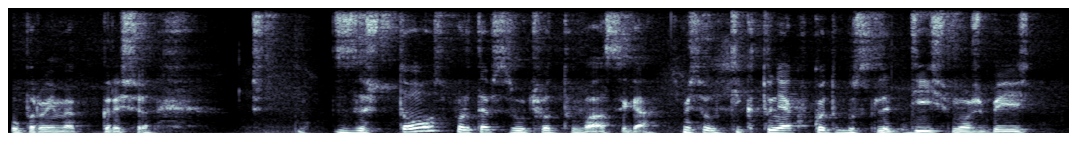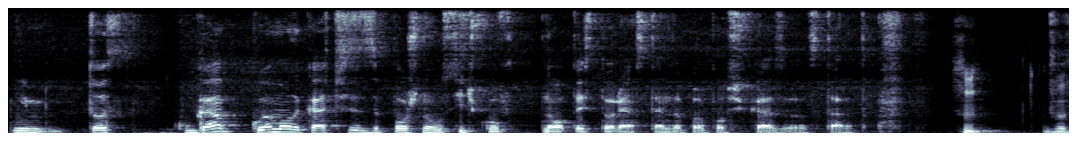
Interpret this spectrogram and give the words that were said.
поправи ме ако греша. Защо според теб се случва това сега? В смисъл, ти като някой, който го следиш, може би, тоест, кога, кога мога да кажа, че се започнало всичко в новата история на стендъпа, после ще кажа старата? В,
